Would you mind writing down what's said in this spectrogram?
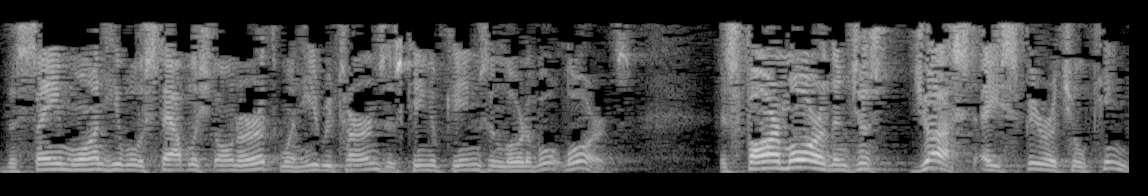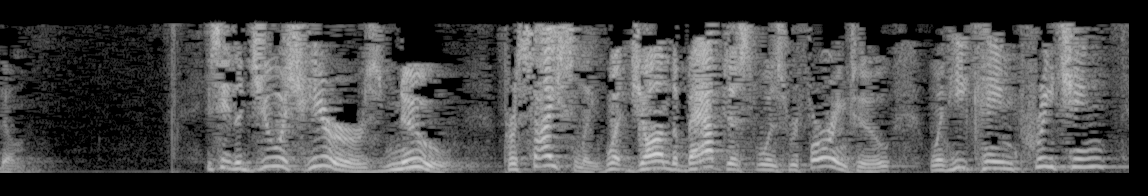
the same one he will establish on earth when he returns as King of Kings and Lord of Lords. is far more than just, just a spiritual kingdom. You see, the Jewish hearers knew precisely what John the Baptist was referring to when he came preaching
